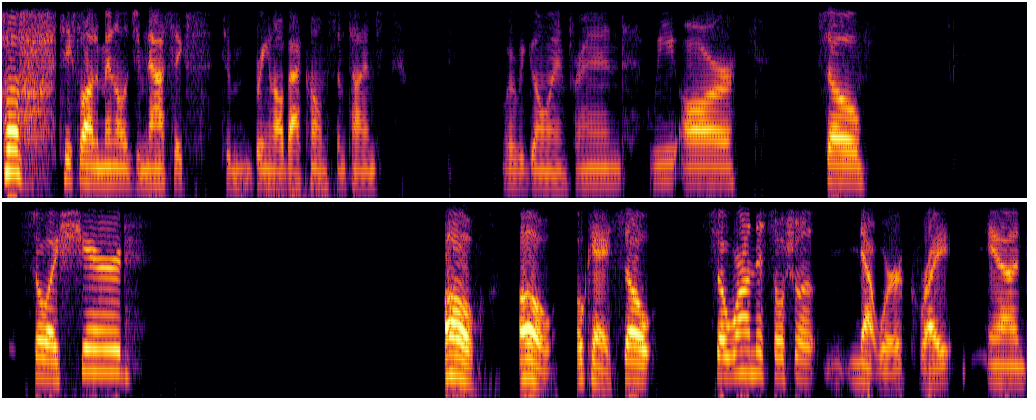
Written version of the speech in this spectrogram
it takes a lot of mental gymnastics to bring it all back home sometimes where are we going friend we are so so I shared Oh, oh, okay. So so we're on this social network, right? And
